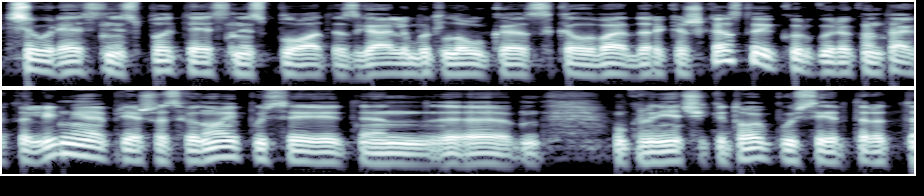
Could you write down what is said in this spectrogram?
siauresnis, platesnis plotas, gali būti laukas, kalva, dar kažkas, tai kur kuria kontakto linija, priešas vienoje pusėje, ten e, ukrainiečiai kitoje pusėje ir tarp,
